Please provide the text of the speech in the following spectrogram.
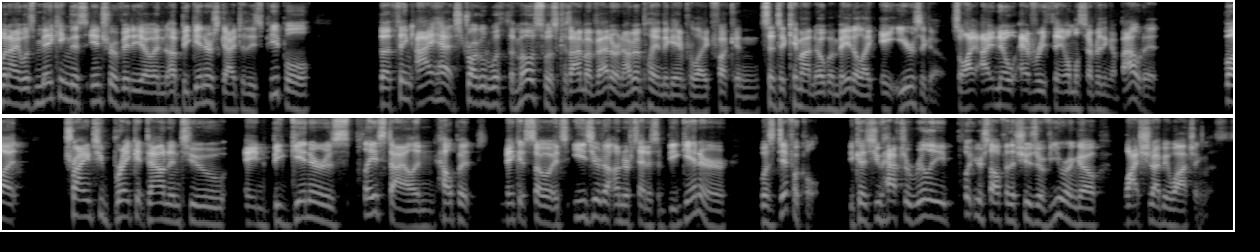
when I was making this intro video and a beginner's guide to these people, the thing I had struggled with the most was because I'm a veteran. I've been playing the game for like fucking since it came out in open beta like eight years ago. So I, I know everything, almost everything about it. But trying to break it down into a beginner's play style and help it make it so it's easier to understand as a beginner was difficult because you have to really put yourself in the shoes of a viewer and go, why should I be watching this?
